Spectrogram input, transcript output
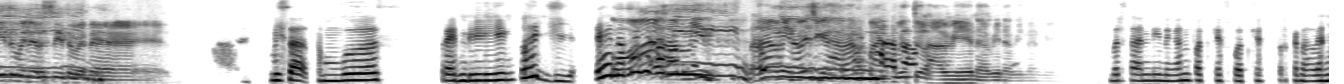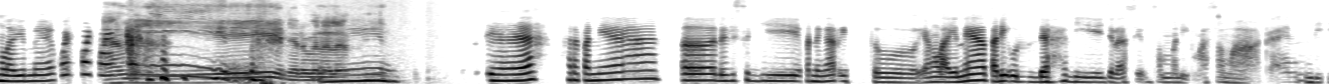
Itu benar sih, itu benar. Bisa tembus trending lagi. Eh, Oh, namanya amin. Amin, namanya juga harapan. Betul, amin, amin, amin, amin. bersanding dengan podcast-podcast terkenal yang lainnya. Kwek, kwek, kwek. Amin. Ya Rabbal Alamin. Amin. Ya, harapannya eh, dari segi pendengar itu. Yang lainnya tadi udah dijelasin sama Dimas sama Kak Andy.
